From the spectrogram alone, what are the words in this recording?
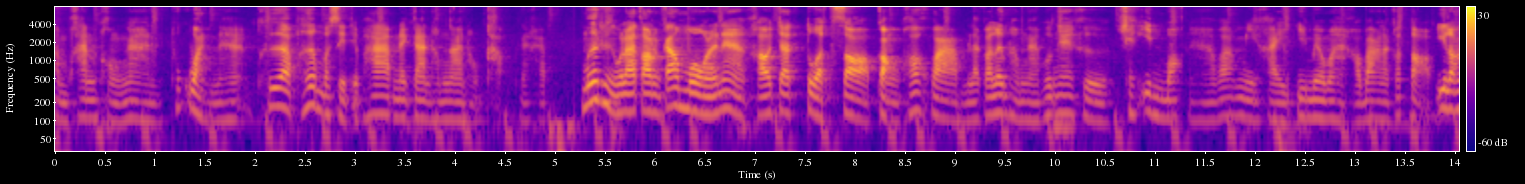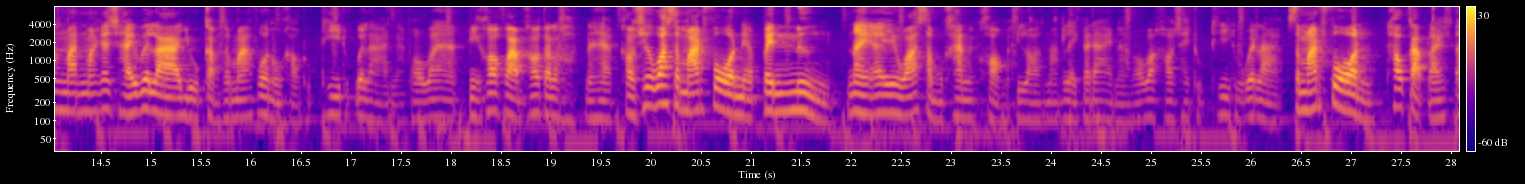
สำคัญของงานทุกวันนะฮะ เพื่อเพิ่มประสิทธิภาพในการทำงานของเขานะครับ เมื่อถึงเวลาตอน 9 โมงแล้วเนี่ยเขาจะตรวจสอบกล่องข้อความแล้วก็เริ่มทำงานพูดง่ายคือเช็คอินบ็อกซ์นะฮะว่ามีใครอีเมลมาหาเขาบ้างแล้วก็ตอบอีลอนมัสมักจะใช้เวลาอยู่กับสมาร์ทโฟนของเขาทุกที่ทุกเวลานะเพราะว่ามีข้อความเข้าตลอดนะครับเขาเชื่อว่าสมาร์ทโฟนเนี่ยเป็นหนึ่งในอวัยวะสำคัญของอีลอนมัสเลยก็ได้นะเพราะว่าเขาใช้ทุกที่ทุกเวลาสมาร์ทโฟนเท่ากับไลฟ์สไต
